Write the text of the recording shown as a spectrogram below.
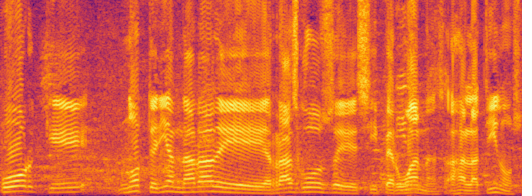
porque no tenía nada de rasgos eh, sí, peruanas, ajá, latinos.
